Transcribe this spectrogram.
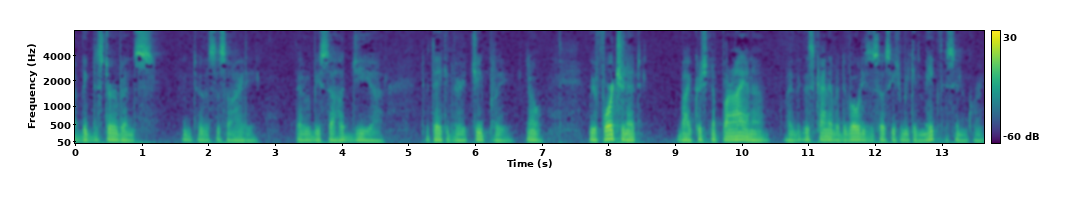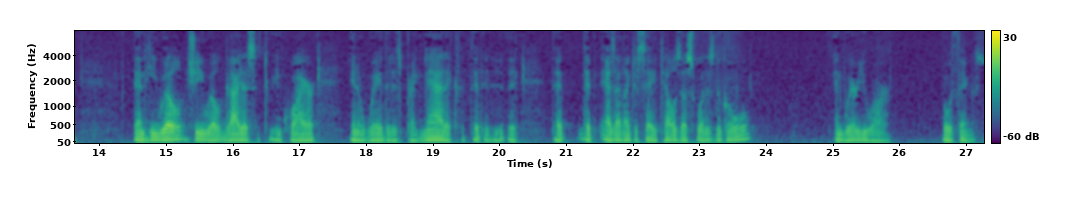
a big disturbance to the society. That would be sahajya, to take it very cheaply. No. We're fortunate by Krishna Parayana, by this kind of a devotees association, we can make this inquiry. Then he will, she will guide us to inquire in a way that is pragmatic, that, that, that, that, that, as I like to say, tells us what is the goal and where you are. Both things.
